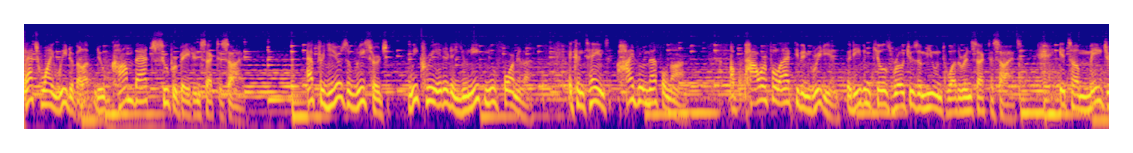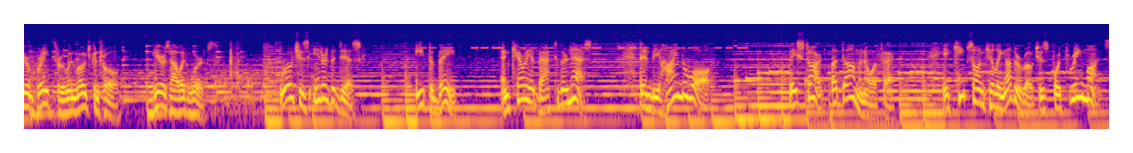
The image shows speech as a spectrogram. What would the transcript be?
That's why we developed new Combat Superbait insecticide. After years of research, we created a unique new formula. It contains hydramethylnon, a powerful active ingredient that even kills roaches immune to other insecticides. It's a major breakthrough in roach control. Here's how it works. Roaches enter the disc, eat the bait, and carry it back to their nest. Then behind the wall, they start a domino effect. It keeps on killing other roaches for three months.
